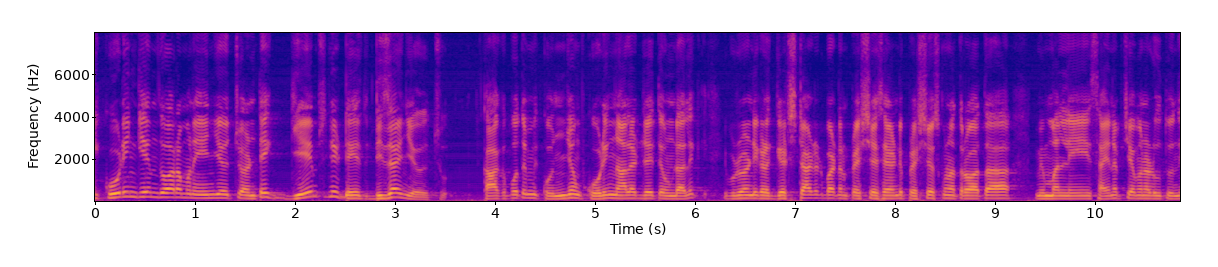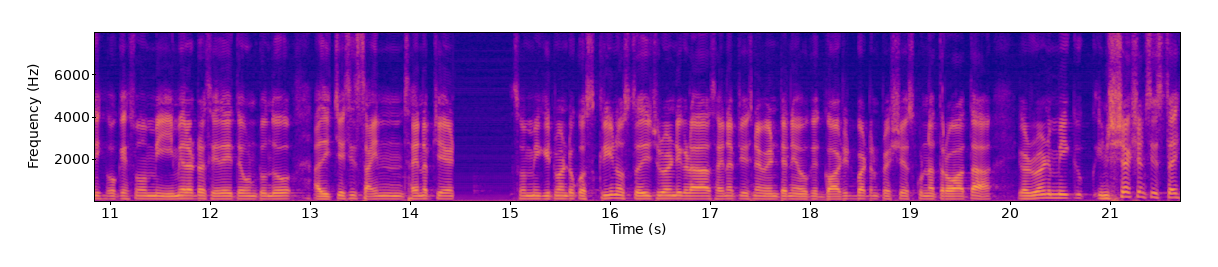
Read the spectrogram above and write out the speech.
ఈ కోడింగ్ గేమ్ ద్వారా మనం ఏం చేయొచ్చు అంటే గేమ్స్ని డిజైన్ చేయవచ్చు కాకపోతే మీకు కొంచెం కోడింగ్ నాలెడ్జ్ అయితే ఉండాలి. ఇప్పుడు ఇక్కడ గెట్ స్టార్టెడ్ బటన్ ప్రెస్ చేసేయండి. ప్రెస్ చేసుకున్న తర్వాత మిమ్మల్ని సైన్ అప్ చేయమని అడుగుతుంది. ఓకే సో మీ ఈమెయిల్ అడ్రస్ ఏదైతే ఉంటుందో అది ఇచ్చేసి సైన్ సైన్ అప్ చేయండి. సో మీకు ఇటువంటి ఒక స్క్రీన్ వస్తుంది. చూడండి ఇక్కడ సైన్ అప్ చేసిన వెంటనే okay got it button press చేసుకున్న తర్వాత ఇక్కడ చూడండి మీకు ఇన్స్ట్రక్షన్స్ ఇస్తాయి.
